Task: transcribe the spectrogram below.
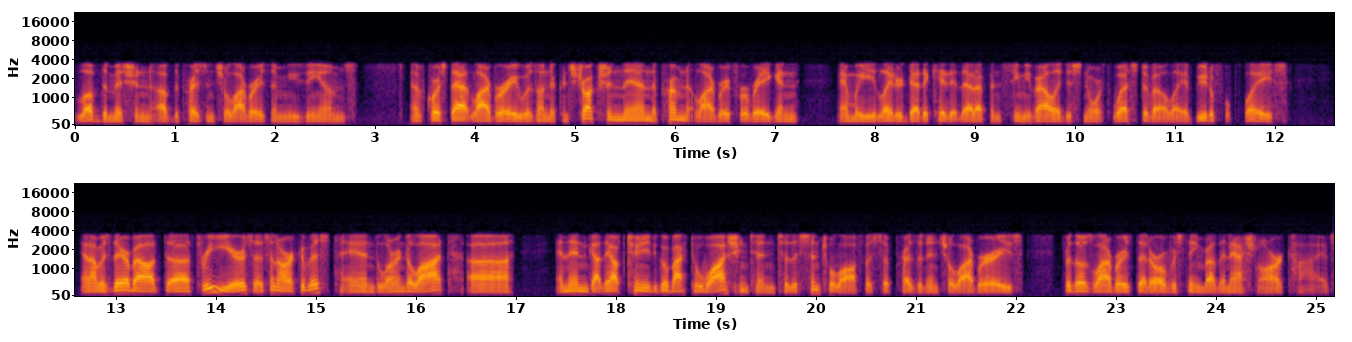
loved the mission of the Presidential Libraries and Museums. And of course, that library was under construction then, the permanent library for Reagan, and we later dedicated that up in Simi Valley, just northwest of LA, a beautiful place. And I was there about uh, three years as an archivist and learned a lot. Uh, and then got the opportunity to go back to Washington to the central office of presidential libraries for those libraries that are overseen by the National Archives.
